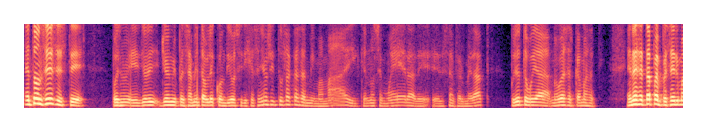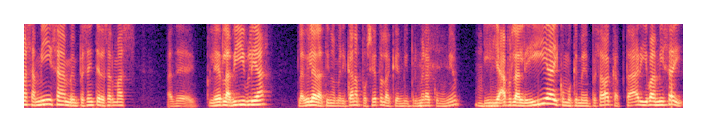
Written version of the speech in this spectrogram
Entonces, este, pues yo, yo, en mi pensamiento hablé con Dios y dije, Señor, si tú sacas a mi mamá y que no se muera de, de esa enfermedad, pues yo te voy a, me voy a acercar más a ti. En esa etapa empecé a ir más a misa, me empecé a interesar más a de leer la Biblia, la Biblia latinoamericana, por cierto, la que en mi primera comunión. Y ya pues la leía y como que me empezaba a captar, iba a misa y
